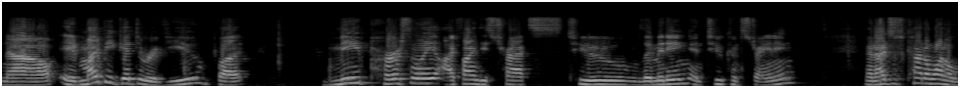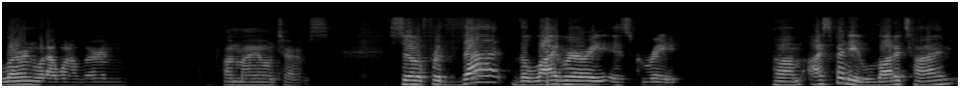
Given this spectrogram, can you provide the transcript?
Now, it might be good to review, but me personally, I find these tracks too limiting and too constraining. And I just kind of want to learn what I want to learn on my own terms. So for that, the library is great. Um, I spend a lot of time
